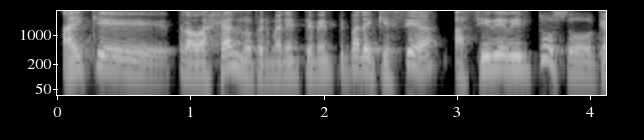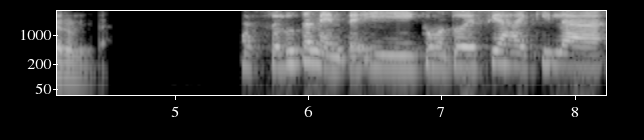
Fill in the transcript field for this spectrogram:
hay que trabajarlo permanentemente para que sea así de virtuoso, Carolina. Absolutamente. Y como tú decías, aquí la,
